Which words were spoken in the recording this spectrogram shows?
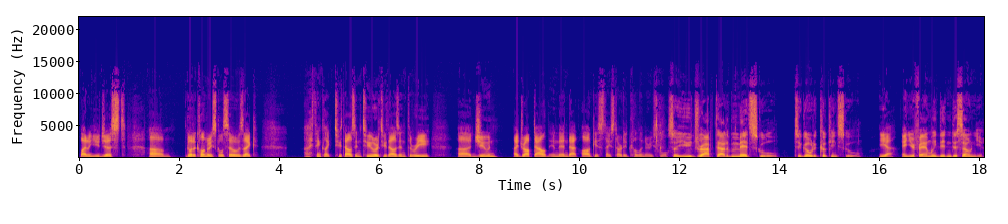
Why don't you just um, go to culinary school? So it was like, I think like 2002 or 2003, uh, June. I dropped out, and then that August I started culinary school. So you dropped out of med school to go to cooking school, Yeah, and your family didn't disown you.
